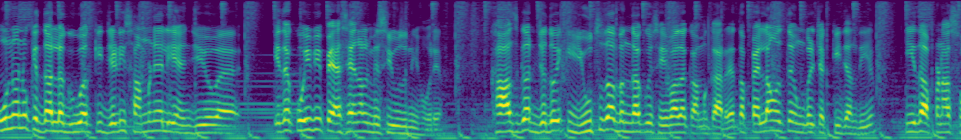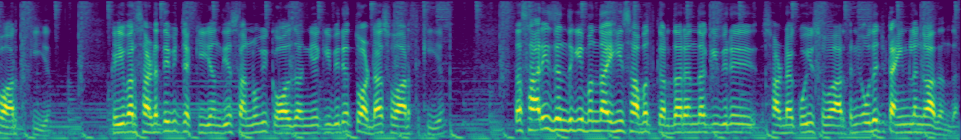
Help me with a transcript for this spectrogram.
ਉਹਨਾਂ ਨੂੰ ਕਿੱਦਾਂ ਲੱਗੂਗਾ ਕਿ ਜਿਹੜੀ ਸਾਹਮਣੇ ਵਾਲੀ ਐਨਜੀਓ ਹੈ, ਇਹਦਾ ਕੋਈ ਵੀ ਪੈਸਿਆਂ ਨਾਲ ਮਿਸਯੂਜ਼ ਨਹੀਂ ਹੋ ਰਿਹਾ। ਖਾਸ ਕਰ ਜਦੋਂ ਇੱਕ ਯੂਥ ਦਾ ਬੰਦਾ ਕੋਈ ਸੇਵਾ ਦਾ ਕੰਮ ਕਰ ਰਿਹਾ, ਤਾਂ ਪਹਿਲਾਂ ਉਹਦੇ ਤੇ ਉਂਗਲ ਚੱਕੀ ਜਾਂਦੀ ਹੈ ਕਿ ਇਹਦਾ ਆਪਣਾ ਸਵਾਰਥ ਕੀ ਹੈ ਕਈ ਵਾਰ ਸਾਡੇ ਤੇ ਵੀ ਚੱਕੀ ਜਾਂਦੀ ਹੈ ਸਾਨੂੰ ਵੀ ਕਾਲਸ ਆਉਂਦੀਆਂ ਕਿ ਵੀਰੇ ਤੁਹਾਡਾ ਸਵਾਰਥ ਕੀ ਹੈ ਤਾਂ ਸਾਰੀ ਜ਼ਿੰਦਗੀ ਬੰਦਾ ਇਹੀ ਸਾਬਤ ਕਰਦਾ ਰਹਿੰਦਾ ਕਿ ਵੀਰੇ ਸਾਡਾ ਕੋਈ ਸਵਾਰਥ ਨਹੀਂ, ਉਹਦੇ 'ਚ ਟਾਈਮ ਲੰਘਾ ਦਿੰਦਾ।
